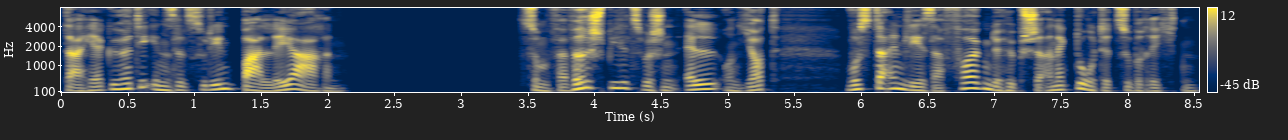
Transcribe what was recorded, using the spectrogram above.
daher gehört die Insel zu den Balearen. Zum Verwirrspiel zwischen L und J wusste ein Leser folgende hübsche Anekdote zu berichten.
